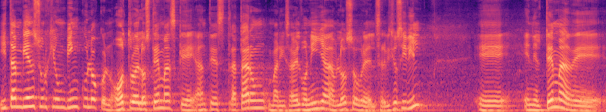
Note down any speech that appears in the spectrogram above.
Y también surge un vínculo con otro de los temas que antes trataron. María Isabel Bonilla habló sobre el servicio civil. En el tema de,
